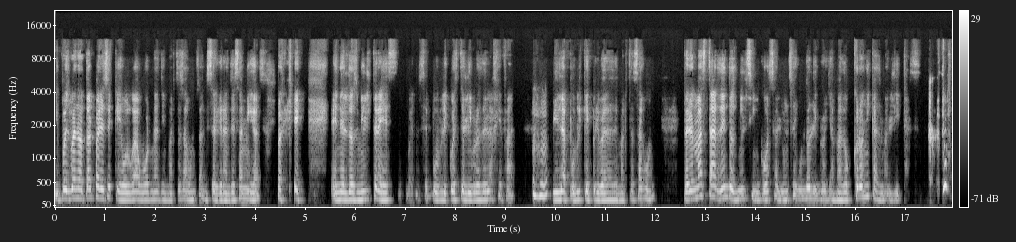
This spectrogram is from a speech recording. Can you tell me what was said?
Y pues bueno, tal parece que Olga Warnock y Marta Sagún van a ser grandes amigas, porque en el 2003, bueno, se publicó este libro de la jefa, Ujú. Vida Pública y Privada de Marta Sagún, pero más tarde, en 2005, salió un segundo libro llamado Crónicas Malditas,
